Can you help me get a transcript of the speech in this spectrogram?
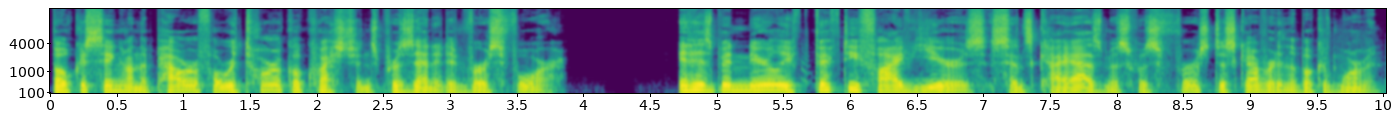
focusing on the powerful rhetorical questions presented in verse 4. It has been nearly 55 years since chiasmus was first discovered in the Book of Mormon,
